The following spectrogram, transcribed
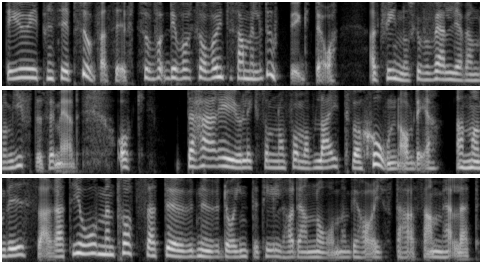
Det är ju i princip subversivt. Så, det var, så var inte samhället uppbyggt då. Att kvinnor skulle få välja vem de gifte sig med. Och det här är ju liksom någon form av light-version av det. Att man visar att jo, men trots att du nu då inte tillhör den normen vi har i just det här samhället,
